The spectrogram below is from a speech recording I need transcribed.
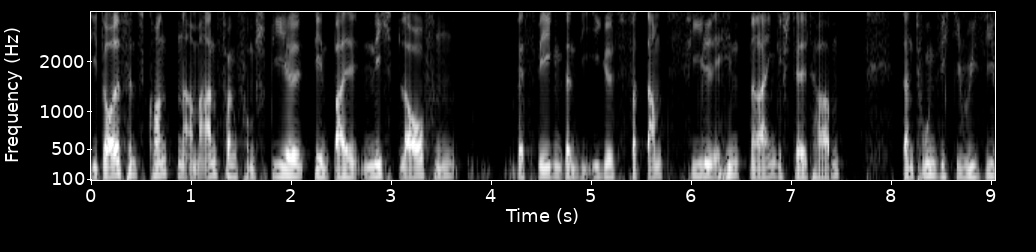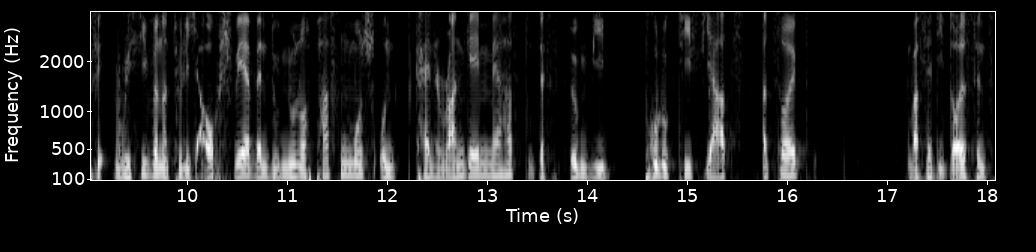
Die Dolphins konnten am Anfang vom Spiel den Ball nicht laufen, weswegen dann die Eagles verdammt viel hinten reingestellt haben. Dann tun sich die Receiver, Receiver natürlich auch schwer, wenn du nur noch passen musst und kein Run-Game mehr hast, das irgendwie produktiv Yards erzeugt, was ja die Dolphins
